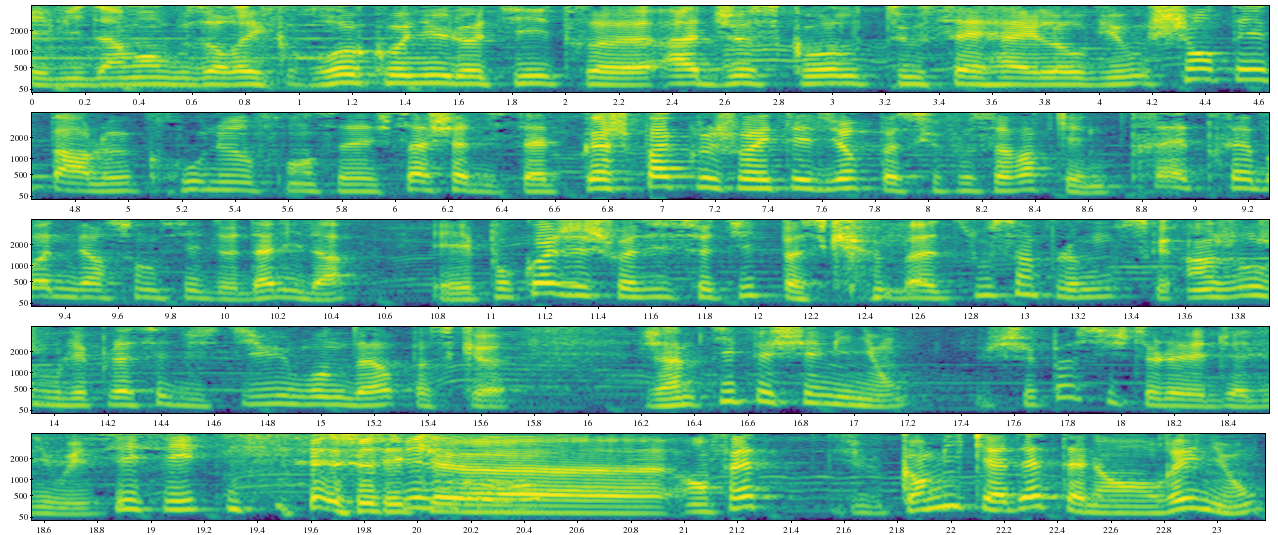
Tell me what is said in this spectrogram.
Évidemment, vous aurez reconnu le titre euh, I Just Called to Say I Love You, chanté par le crooner français Sacha Distel. Je cache pas que le choix a été dur parce qu'il faut savoir qu'il y a une très très bonne version aussi de Dalida. Et pourquoi j'ai choisi ce titre? Parce que, bah, tout simplement, parce qu'un jour, je voulais placer du Stevie Wonder parce que j'ai un petit péché mignon. Je sais pas si je te l'avais déjà dit, oui. Si, si. C'est que, euh, en fait, quand Micadette, elle est en réunion,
